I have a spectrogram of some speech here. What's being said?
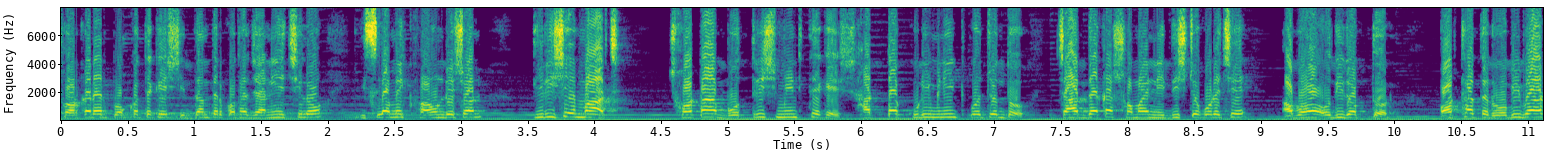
সরকারের পক্ষ থেকে সিদ্ধান্তের কথা জানিয়েছিল ইসলামিক ফাউন্ডেশন। তিরিশে মার্চ ছটা বত্রিশ মিনিট থেকে সাতটা কুড়ি মিনিট পর্যন্ত চাঁদ দেখার সময় নির্দিষ্ট করেছে আবহাওয়া অধিদপ্তর। অর্থাৎ রবিবার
